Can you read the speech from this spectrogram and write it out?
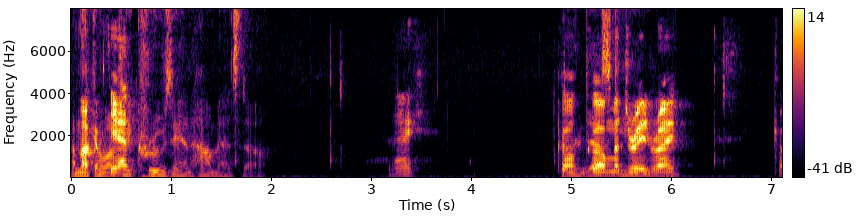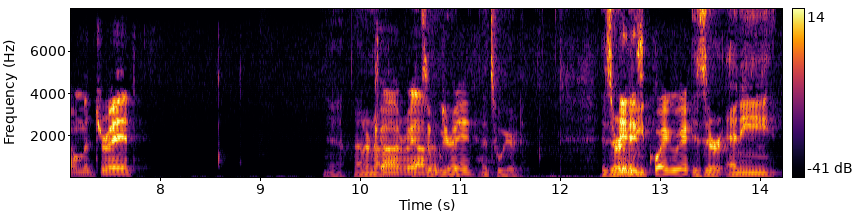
I'm not going to want to Yeah. play Kroos and James though. Hey. Go, go Madrid, right? Go Madrid. Yeah, I don't know. Real That's a weird. It's weird. Is there It any? is quite weird. Is there any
